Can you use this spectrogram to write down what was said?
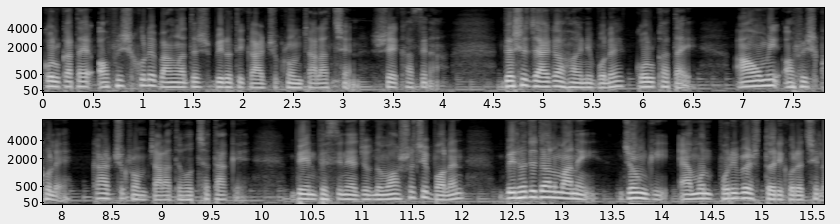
কলকাতায় অফিস খুলে বাংলাদেশ বিরোধী কার্যক্রম চালাচ্ছেন শেখ হাসিনা। দেশে জায়গা হয়নি বলে কলকাতায় আওয়ামী অফিস খুলে কার্যক্রম চালাতে হচ্ছে তাকে। বিএনপি সিনিয়র যুগ্ম মহাসচিব বলেন, বিরোধী দল মানেই জঙ্গি এমন পরিবেশ তৈরি করেছিল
